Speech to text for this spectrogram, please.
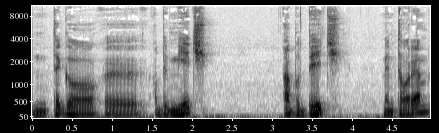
mm, tego, y, aby mieć aby być mentorem.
